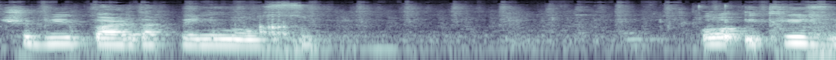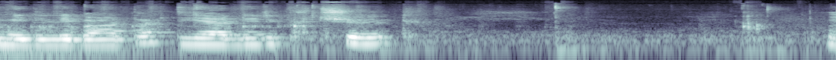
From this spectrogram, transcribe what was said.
Şu büyük bardak benim olsun. O 200 milili bardak. Diğerleri küçük. Hı.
